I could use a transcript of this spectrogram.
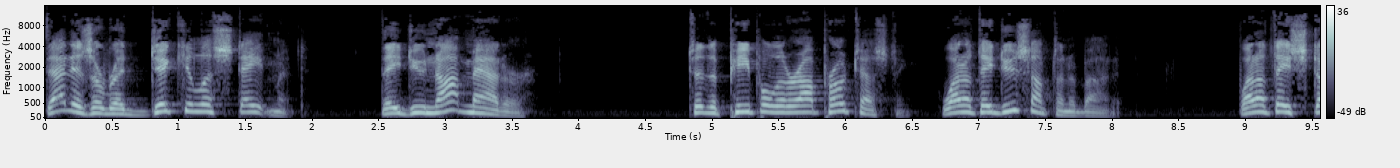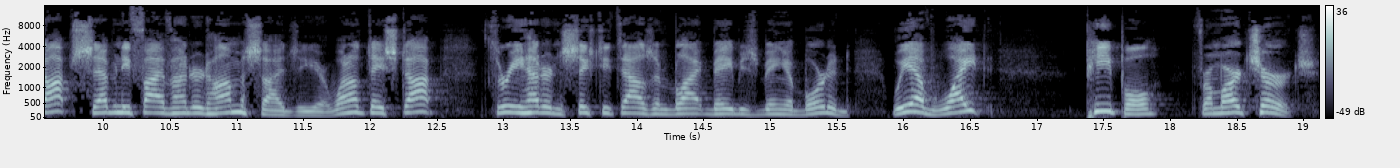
That is a ridiculous statement. They do not matter to the people that are out protesting. Why don't they do something about it? Why don't they stop 7,500 homicides a year? Why don't they stop 360,000 black babies being aborted? We have white people from our church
